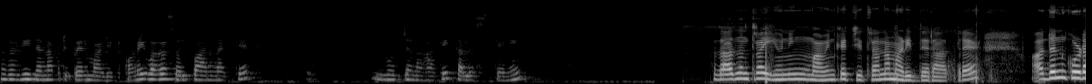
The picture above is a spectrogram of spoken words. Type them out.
ಹಾಗಾಗಿ ಇದನ್ನು ಪ್ರಿಪೇರ್ ಮಾಡಿ ಇಟ್ಕೊಂಡು ಇವಾಗ ಸ್ವಲ್ಪ ಅನ್ನಕ್ಕೆ ಈ ಗೊಜ್ಜನ್ನು ಹಾಕಿ ಕಲಿಸ್ತೀನಿ. ಅದಾದ ನಂತರ ಈವ್ನಿಂಗ್ ಮಾವಿನಕಾಯಿ ಚಿತ್ರಾನ್ನ ಮಾಡಿದ್ದೆ ರಾತ್ರಿ. ಅದನ್ನು ಕೂಡ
